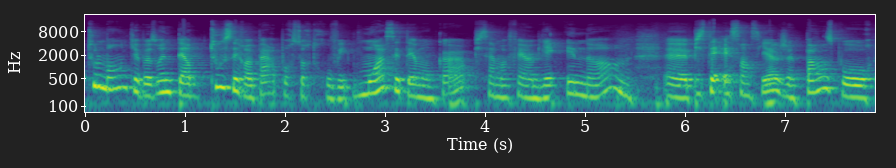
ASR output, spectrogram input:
tout le monde qui a besoin de perdre tous ses repères pour se retrouver. Moi, c'était mon cas, puis ça m'a fait un bien énorme, euh, puis c'était essentiel, je pense, pour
